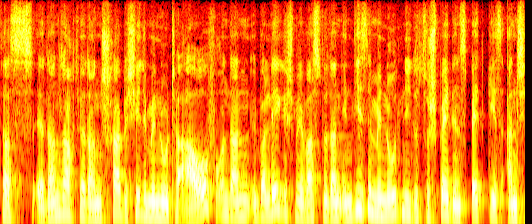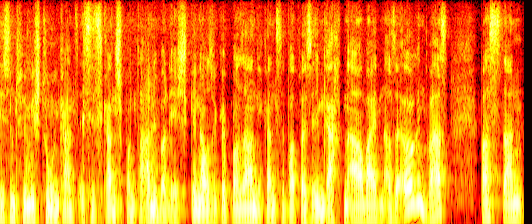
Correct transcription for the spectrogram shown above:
dass er dann sagt, ja, dann schreibe ich jede Minute auf und dann überlege ich mir, was du dann in diesen Minuten, die du zu spät ins Bett gehst, anschließend für mich tun kannst. Es ist ganz spontan überlegt. Genauso könnte man sagen, die ganze, was im Garten arbeiten. Also irgendwas, was dann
